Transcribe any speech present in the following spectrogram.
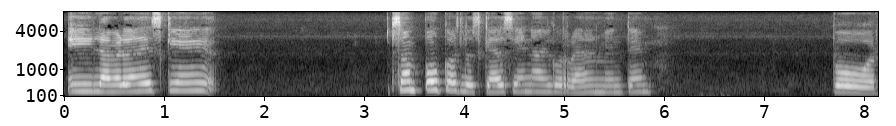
y la verdad es que son pocos los que hacen algo realmente por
